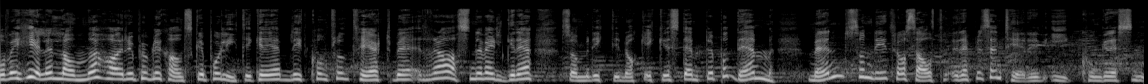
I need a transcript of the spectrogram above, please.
Over hele landet har republikanske politikere blitt konfrontert med rasende velgere som riktignok ikke stemte på dem, men som de tross alt representerer i Kongressen.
